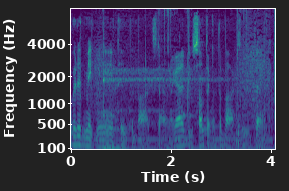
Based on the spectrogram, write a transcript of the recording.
Would it make me take the box down? I gotta do something with the box, you would think.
